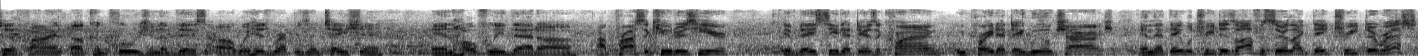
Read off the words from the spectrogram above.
to find a conclusion of this. Uh, with his representation, and hopefully that uh, our prosecutors here if they see that there's a crime, we pray that they will charge and that they will treat this officer like they treat the rest,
